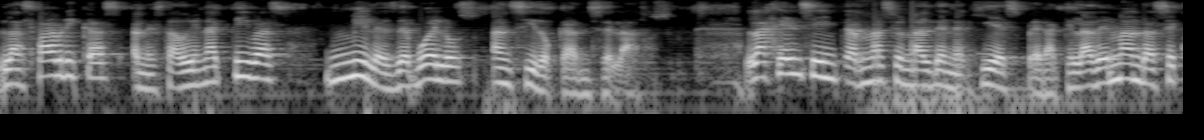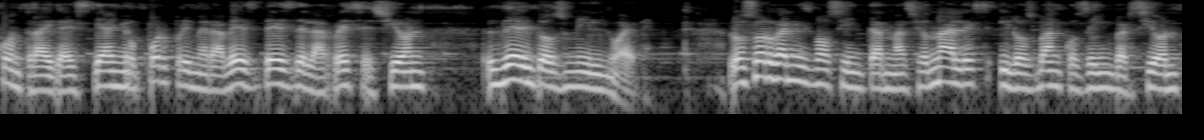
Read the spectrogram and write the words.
Las fábricas han estado inactivas, miles de vuelos han sido cancelados. La Agencia Internacional de Energía espera que la demanda se contraiga este año por primera vez desde la recesión del 2009. Los organismos internacionales y los bancos de inversión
